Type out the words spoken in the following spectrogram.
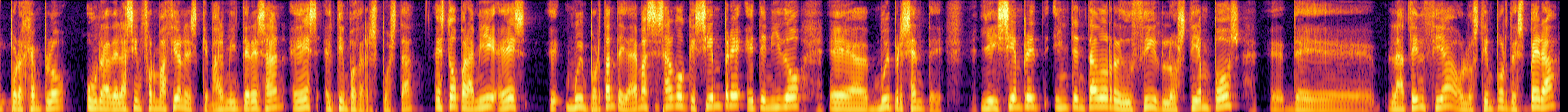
por ejemplo, una de las informaciones que más me interesan es el tiempo de respuesta. Esto para mí es eh, muy importante y además es algo que siempre he tenido eh, muy presente y siempre he intentado reducir los tiempos eh, de latencia o los tiempos de espera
